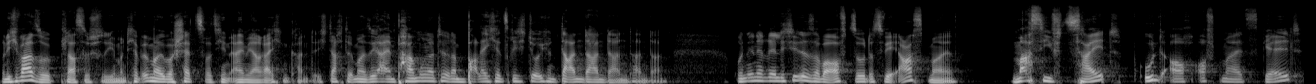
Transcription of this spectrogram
Und ich war so klassisch so jemand. Ich habe immer überschätzt, was ich in einem Jahr erreichen kann. Ich dachte immer so, ja, ein paar Monate, dann baller ich jetzt richtig durch und dann, dann, dann, dann, dann. Und in der Realität ist es aber oft so, dass wir erstmal massiv Zeit und auch oftmals Geld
